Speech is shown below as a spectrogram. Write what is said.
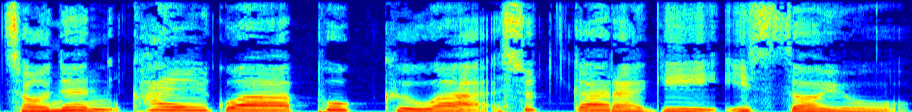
저는 칼과 포크와 숟가락이 있어요.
